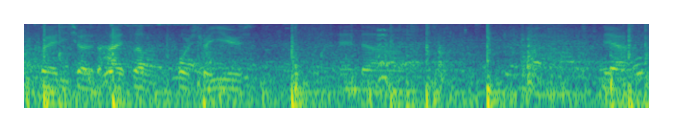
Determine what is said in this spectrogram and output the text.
we played each other at the highest level for four straight years. And um, yeah.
